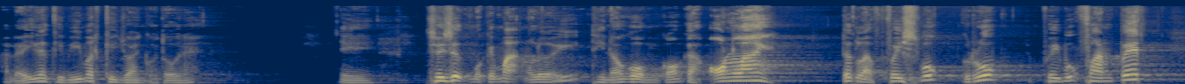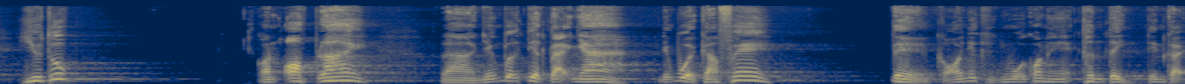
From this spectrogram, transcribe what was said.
À, đấy là cái bí mật kinh doanh của tôi đấy thì xây dựng một cái mạng lưới thì nó gồm có cả online, tức là Facebook group, Facebook fanpage, YouTube. Còn offline là những bữa tiệc tại nhà, những buổi cà phê để có những cái mối quan hệ thân tình, tin cậy.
